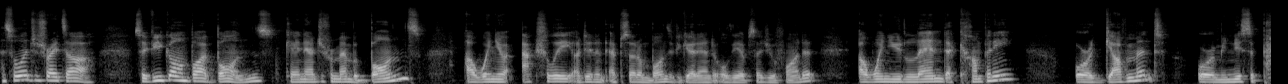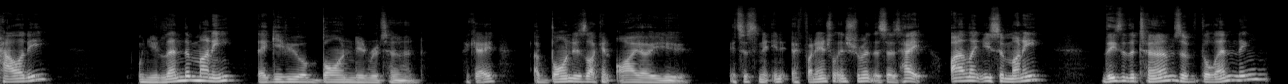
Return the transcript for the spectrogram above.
That's all interest rates are. So if you go and buy bonds, okay, now just remember bonds are when you're actually, I did an episode on bonds. If you go down to all the episodes, you'll find it. Are when you lend a company or a government or a municipality, when you lend them money, they give you a bond in return. Okay? A bond is like an IOU. It's just an, a financial instrument that says, hey, I lent you some money. These are the terms of the lending,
